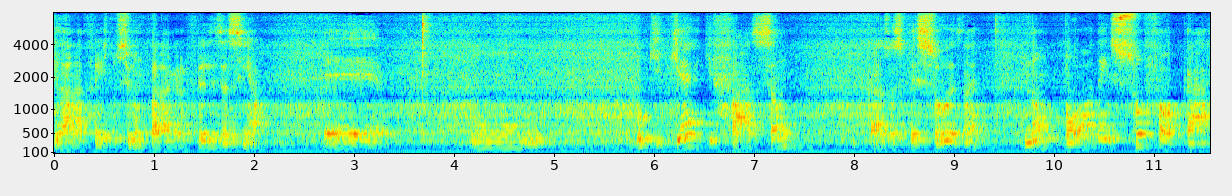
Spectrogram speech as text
E lá na frente, no segundo parágrafo, ele diz assim: ó, é, o, o que quer que façam, caso as pessoas, né, não podem sufocar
